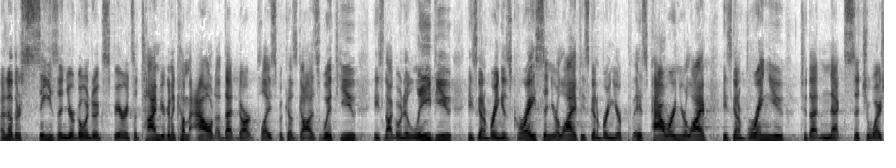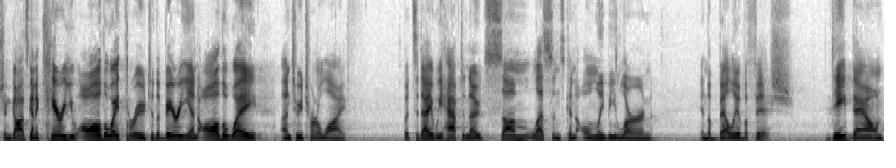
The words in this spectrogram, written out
another season you're going to experience, a time you're going to come out of that dark place because God is with you. He's not going to leave you. He's going to bring His grace in your life. He's going to bring your, His power in your life. He's going to bring you to that next situation. God's going to carry you all the way through to the very end, all the way unto eternal life. But today we have to note some lessons can only be learned in the belly of a fish, deep down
